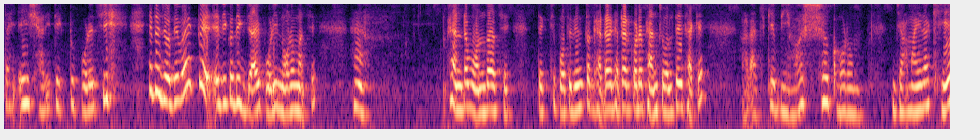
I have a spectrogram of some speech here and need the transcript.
তাই এই শাড়িটা একটু পরেছি। এটা যদি বা একটু এদিক ওদিক যাই পরি, নরম আছে। হ্যাঁ ফ্যানটা বন্ধ আছে। দেখছি প্রতিদিন তো ঘাটার ঘাটার করে ফ্যান চলতেই থাকে। আর আজকে বিভৎস গরম। জামাইরা খেয়ে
